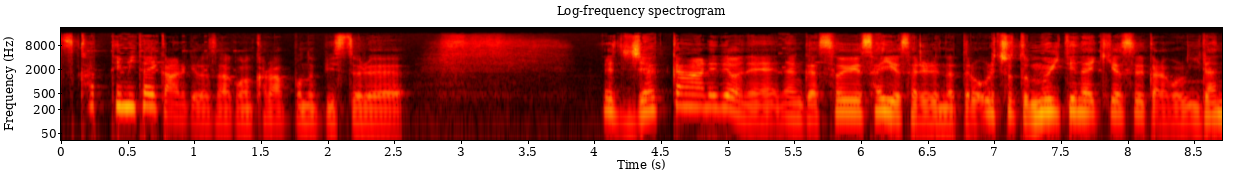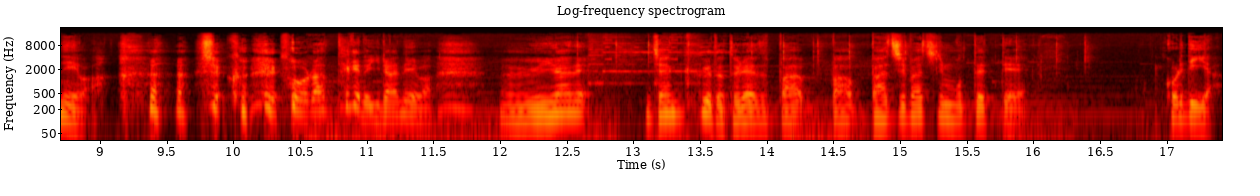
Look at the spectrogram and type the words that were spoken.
使ってみたい感あるけどさ、この空っぽのピストル。若干あれだよね。なんかそういう左右されるんだったら、俺ちょっと向いてない気がするから、これいらねえわ。これ、もらったけどいらねえわ。うん、いらねえ。ジャンクフードとりあえずバ、バ、バチバチに持ってって、これでいいや。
